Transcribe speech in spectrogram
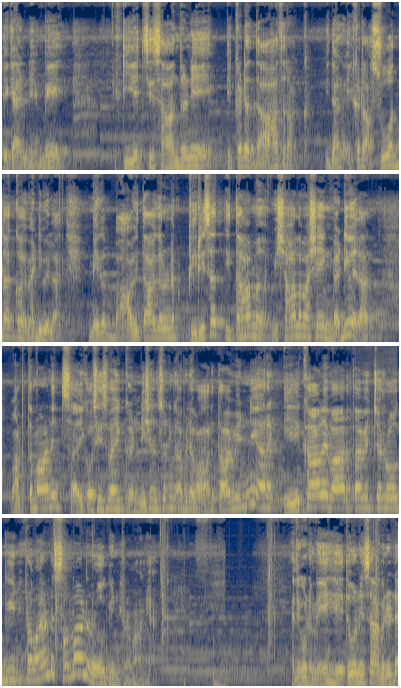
එකන්නේ මේ THC සාන්ද්‍රණය එකට දාහතරක් ඉදං එකට අසුවත් දක්ව වැඩි වෙලත්. මේක භාවිතා කරන පිරිසත් ඉතාම විශාල වශයෙන් වැඩි වෙලත් වර්තමානෙත් සයිකෝසිස් වයි කඩිෂන්සලින් අපිට වාර්තාාවන්නේ අර ඒ කාල වාර්තා වෙච්ච රෝගීන් ප්‍රමාණයට සමාන රෝගීන් ප්‍රමාණයක්. එතකොට මේ හේතුව නිසා අපිට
